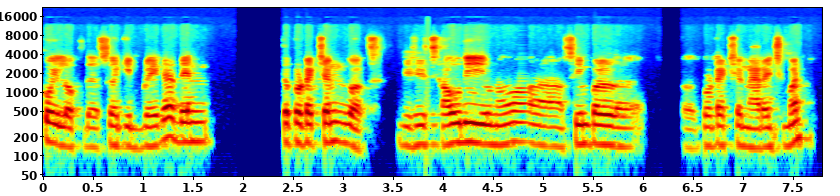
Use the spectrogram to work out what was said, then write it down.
coil of the circuit breaker then the protection works this is how the you know uh, simple uh, uh protection arrangement uh,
